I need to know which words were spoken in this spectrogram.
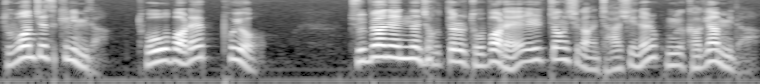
두 번째 스킬입니다. 도발의 포효. 주변에 있는 적들을 도발해 일정 시간 자신을 공격하게 합니다.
